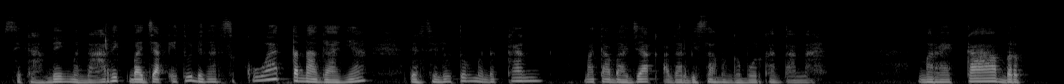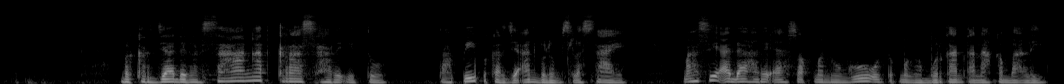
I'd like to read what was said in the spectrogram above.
Si kambing menarik bajak itu dengan sekuat tenaganya dan si lutung menekan mata bajak agar bisa menggemburkan tanah mereka ber, bekerja dengan sangat keras hari itu, tapi pekerjaan belum selesai. Masih ada hari esok menunggu untuk mengemburkan tanah kembali.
